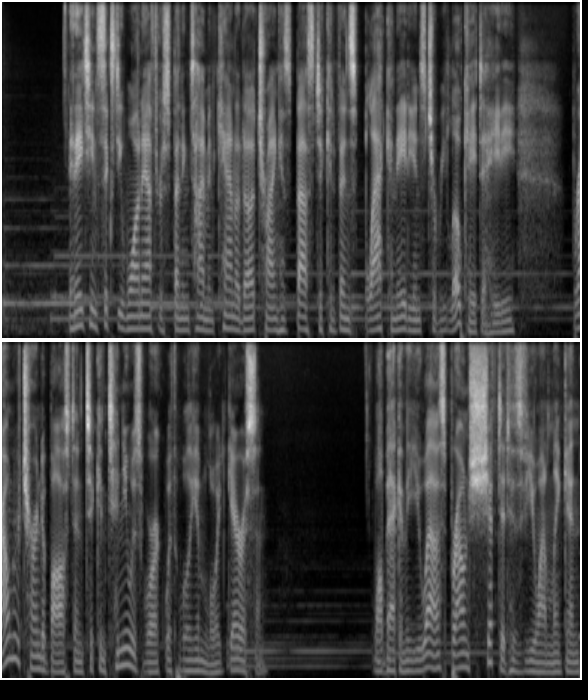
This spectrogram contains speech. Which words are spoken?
In 1861, after spending time in Canada trying his best to convince black Canadians to relocate to Haiti, Brown returned to Boston to continue his work with William Lloyd Garrison. While back in the US, Brown shifted his view on Lincoln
